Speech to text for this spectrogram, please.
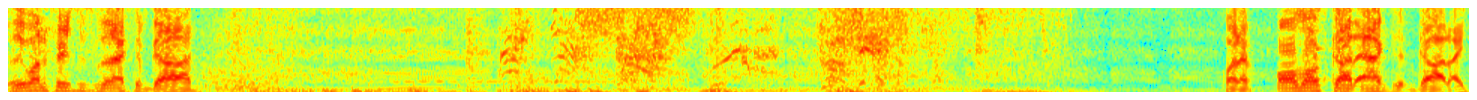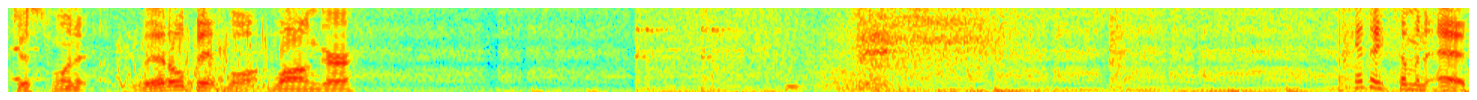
Really want to finish this with an Active God. When I've almost got Active God. I just want it a little bit longer. can't I summon Ed?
